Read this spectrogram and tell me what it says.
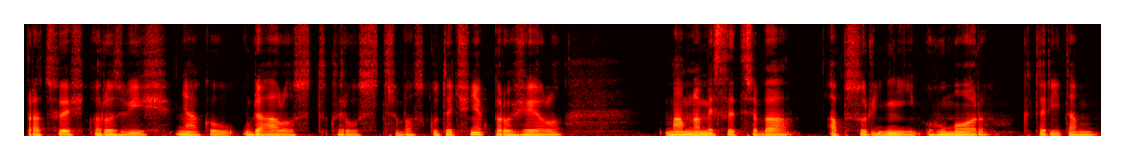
pracuješ, rozvíš nějakou událost, kterou jsi třeba skutečně prožil, mám na mysli třeba absurdní humor, který tam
